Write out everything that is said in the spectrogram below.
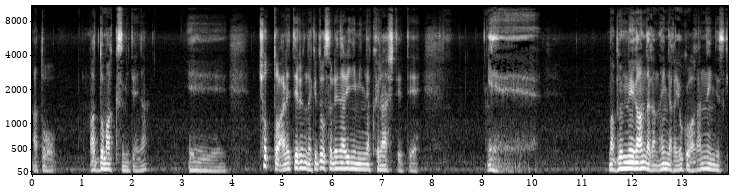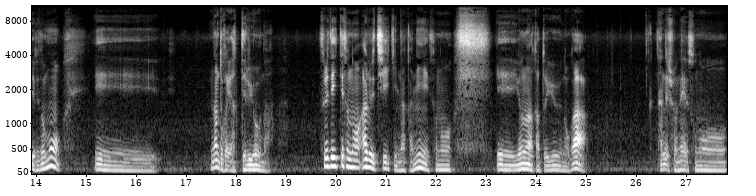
あと、マッドマックスみたいな、えー、ちょっと荒れてるんだけど、それなりにみんな暮らしてて、えー、まあ文明があんだかないんだかよくわかんないんですけれども、えー、なんとかやってるような、それでいて、その、ある地域の中に、その、えー、世の中というのが、なんでしょうね、その、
